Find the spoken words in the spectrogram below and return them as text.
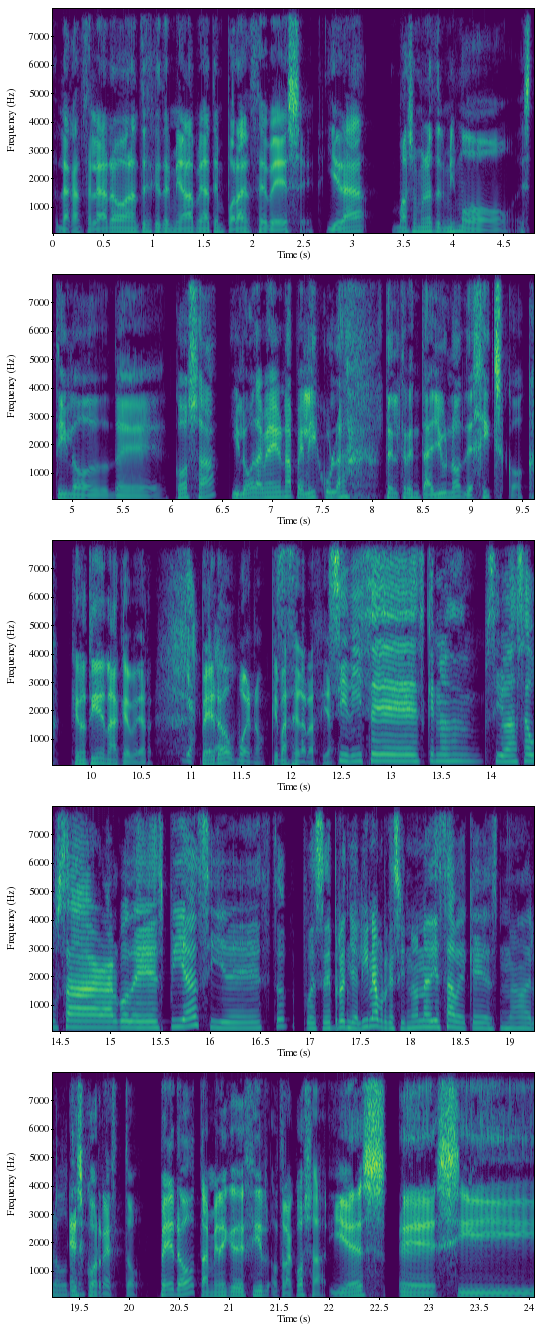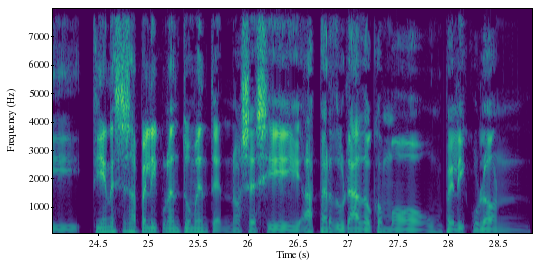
La cancelaron antes de que terminara la primera temporada en CBS. Y era más o menos del mismo estilo de cosa. Y luego también hay una película del 31 de Hitchcock que no tiene nada que ver. Ya, Pero bueno, que me hace gracia. Si dices que no, si vas a usar algo de espías y de esto, pues es Brangelina, porque si no nadie sabe qué es nada de lo otro. Es correcto. Pero también hay que decir otra cosa, y es eh, si tienes esa película en tu mente, no sé si ha perdurado como un peliculón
